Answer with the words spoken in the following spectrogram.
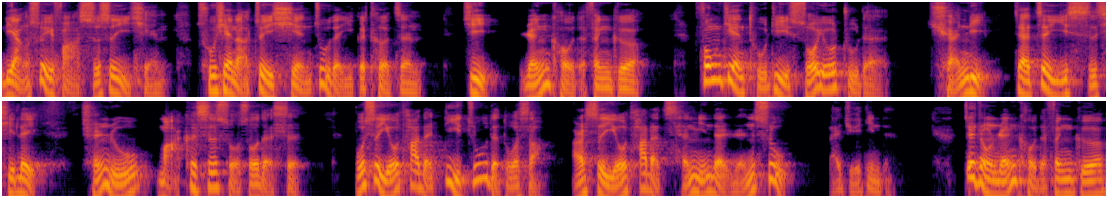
两税法实施以前，出现了最显著的一个特征，即人口的分割。封建土地所有主的权利，在这一时期内，诚如马克思所说的是，不是由他的地租的多少，而是由他的臣民的人数来决定的。这种人口的分割，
